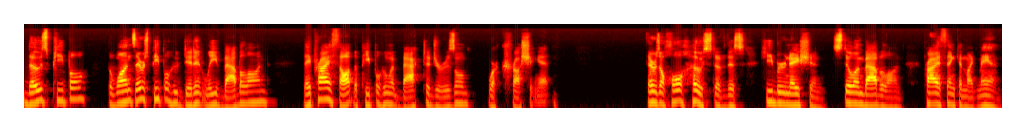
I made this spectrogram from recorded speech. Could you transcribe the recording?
Those people, the ones, there was people who didn't leave Babylon. They probably thought the people who went back to Jerusalem were crushing it. There was a whole host of this Hebrew nation still in Babylon, probably thinking, like, man,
